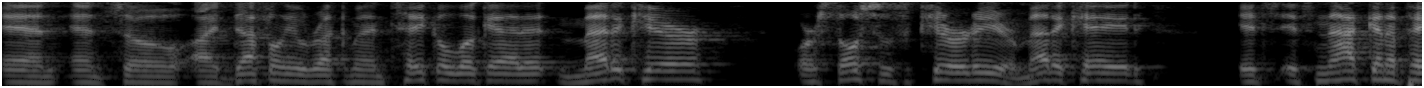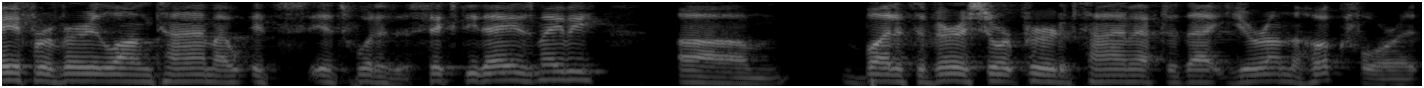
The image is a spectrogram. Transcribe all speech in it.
and and so I definitely recommend take a look at it. Medicare or Social Security or Medicaid, it's it's not going to pay for a very long time. It's it's what is it, sixty days maybe, um, but it's a very short period of time. After that, you're on the hook for it,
